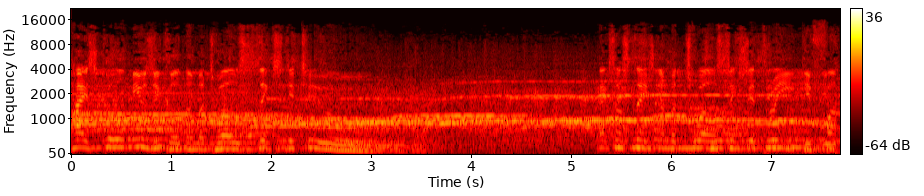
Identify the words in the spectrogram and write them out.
High School Musical number 1262. Next on stage number 1263, Define.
